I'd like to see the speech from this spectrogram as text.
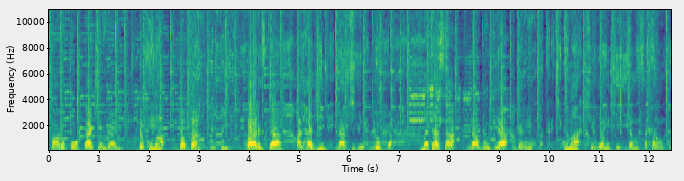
faruku ɗakin gari da kuma babban pa barista alhaji nafi'u lugga. Matasa na godiya gare ku kuma shirye muke da mu sakar muku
